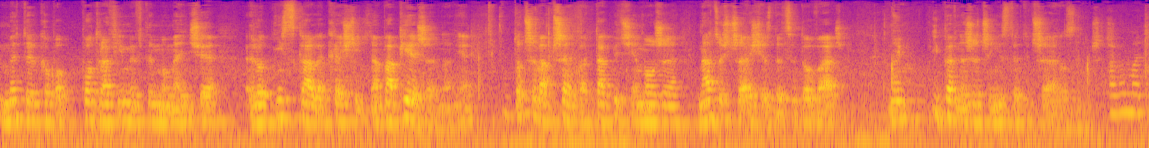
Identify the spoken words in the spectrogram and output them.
my tylko po- potrafimy w tym momencie lotniska, ale kreślić na papierze, no nie? To trzeba przerwać, tak być nie może, na coś trzeba się zdecydować, no i, i pewne rzeczy niestety trzeba rozliczyć. A wy macie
